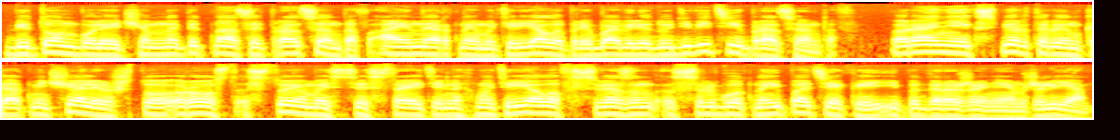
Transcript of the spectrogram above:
бетон более чем на 15%, а инертные материалы прибавили до 9%. Ранее эксперты рынка отмечали, что рост стоимости строительных материалов связан с льготной ипотекой и подорожанием жилья.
